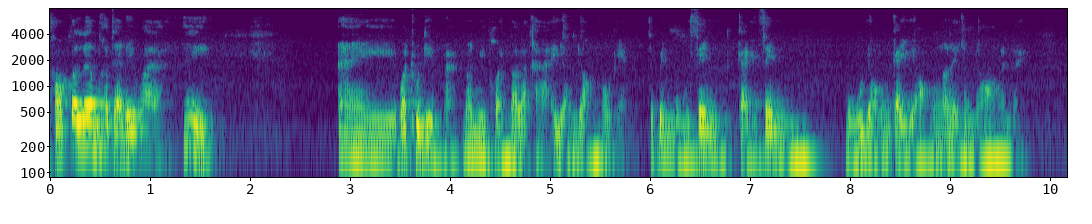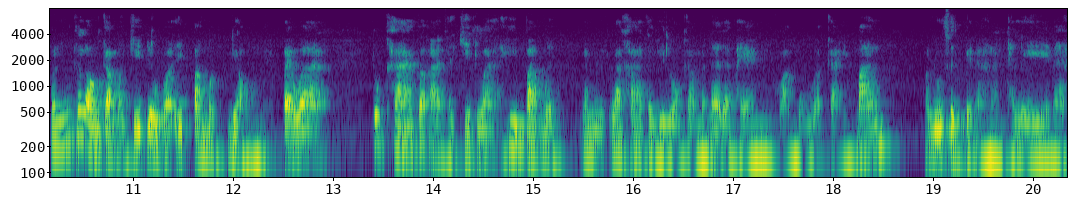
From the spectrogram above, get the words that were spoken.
เขาก็เริ่มเข้าใจได้ว่า เฮ้ย ไอ้วัตถุดิบอะมันมีผลต่อราคาไอ้ย้องย้องพวกนี้จะเป็นหมูเส้น ไก่เส้น หมูย้องไก่ย้องอะไรทำนองนั้นนะ ราะนั้นก็ลองกลับมาคิดดูว่าไอ้ปลาหมึกหยองเนี่ยแปลว่าลูกค้าก็อาจจะคิดว่าที่ปลาหมึกนั้นราคาต่อกิโลกรัมมันน่าจะแพงกว่าหมูกับไก่บ้างเพราะรู้สึกเป็นอาหารทะเลนะ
